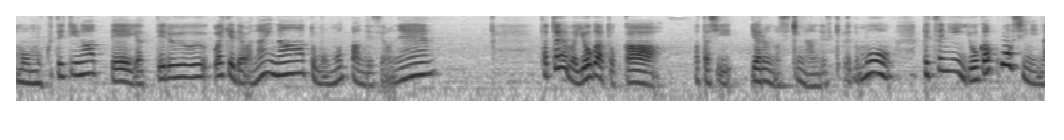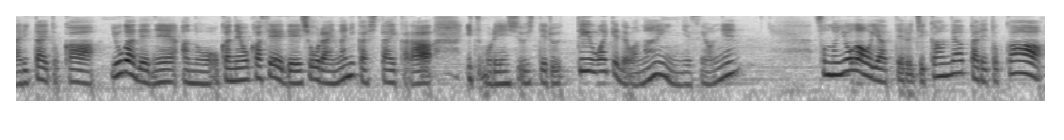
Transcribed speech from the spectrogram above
もう目的があってやってるわけではないなとも思ったんですよね。例えばヨガとか私やるの好きなんですけれども別にヨガ講師になりたいとかヨガでねあのお金を稼いで将来何かしたいからいつも練習してるっていうわけではないんですよね。そのヨガをやってる時間であったりとか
